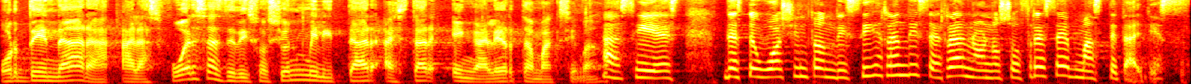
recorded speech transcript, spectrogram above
ordenara a las fuerzas de disuasión militar a estar en alerta máxima. Así es. Desde Washington, D.C., Randy Serrano nos ofrece más detalles.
